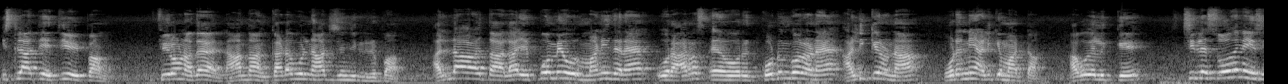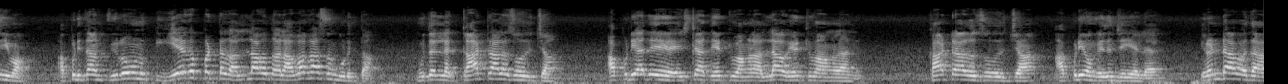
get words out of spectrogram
இஸ்லாத்தை எத்தி வைப்பாங்க. ஃபிரோன் அதை நான் தான் கடவுள் ஆட்சி செஞ்சுக்கிட்டு இருப்பான். அல்லாஹ் எப்போவுமே ஒரு மனிதனை ஒரு அரச ஒரு கொடுங்கோலனை அழிக்கணும்னா உடனே அழிக்க மாட்டான். அவர்களுக்கு சில சோதனையை செய்வான். அப்படித்தான் ஃபிரோனுக்கு ஏகப்பட்டது அல்லாஹ் அவகாசம் கொடுத்தான். முதல்ல காற்றால சோதிச்சான். அப்படி அது இஸ்லாத்தை ஏற்றுவாங்களா அல்லாஹ் ஏற்றுவாங்களான்னு. காற்றால சோதிச்சான். அப்படி அவங்க எதுவும் செய்யலை. இரண்டாவதா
